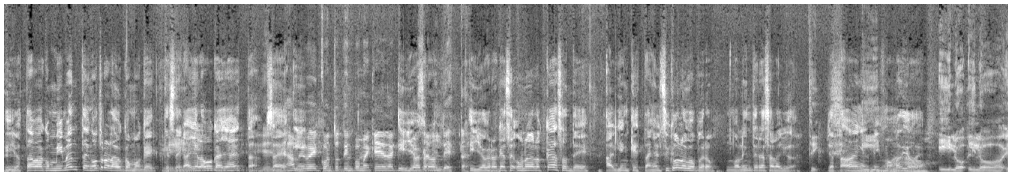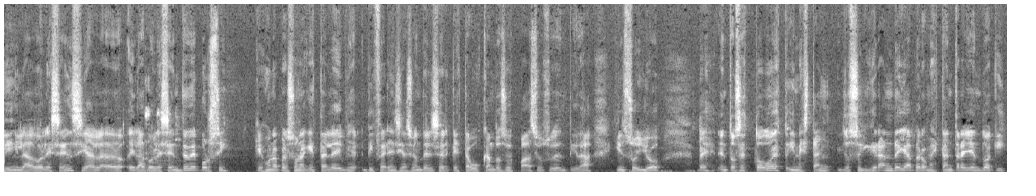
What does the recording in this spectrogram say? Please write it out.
y yo estaba con mi mente en otro lado, como que, que se calle la boca ya esta. O sea, Déjame y- ver cuánto tiempo me queda aquí y yo, creo, de esta. y yo creo que ese es uno de los casos de alguien que está en el psicólogo, pero no le interesa la ayuda. Sí. Yo estaba en el Y- mismo wow. medio de. Y lo, y lo, y en la adolescencia, la- el adolescente de por sí que es una persona que está en la dif- diferenciación del ser, que está buscando su espacio, su identidad, quién soy yo, ¿ves? Entonces todo esto, y me están, yo soy grande ya, pero me están trayendo aquí.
